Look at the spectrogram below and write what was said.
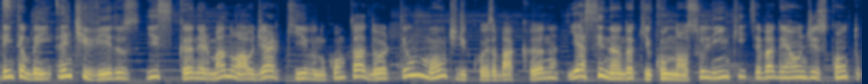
Tem também antivírus e scanner manual de arquivo no computador computador. Tem um monte de coisa bacana. E assinando aqui com o nosso link, você vai ganhar um desconto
